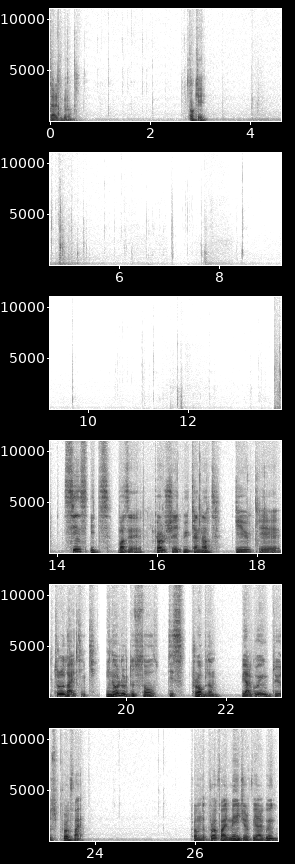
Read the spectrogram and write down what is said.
there we go. Okay. Since it was a curve shape, we cannot give a true lighting. In order to solve this problem, we are going to use profile. From the profile manager, we are going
